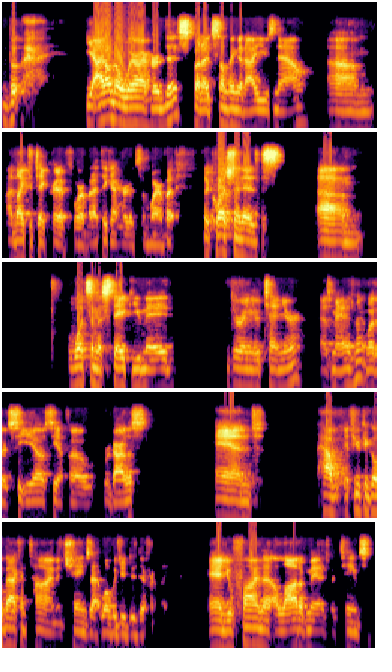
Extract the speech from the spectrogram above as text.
the yeah, I don't know where I heard this, but it's something that I use now. Um, I'd like to take credit for it, but I think I heard it somewhere. But the question is, um, what's a mistake you made during your tenure as management, whether it's CEO, CFO, regardless, and how if you could go back in time and change that, what would you do differently? And you'll find that a lot of management teams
